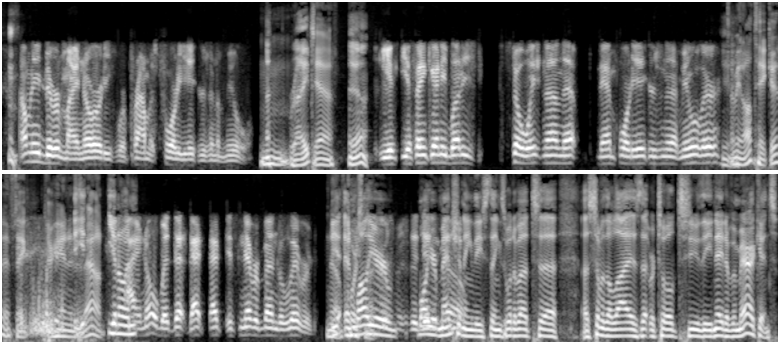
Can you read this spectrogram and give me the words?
How many different minorities were promised 40 acres and a mule? Mm, Right? yeah. Yeah. You, you think anybody's still waiting on that damn 40 acres and that mule there? I mean, I'll take it if they, they're handing it out. You know, and, I know, but that, that, that it's never been delivered. No, yeah, and while not. you're Christmas while you're didn't know. mentioning these things, what about uh, uh, some of the lies that were told to the Native Americans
